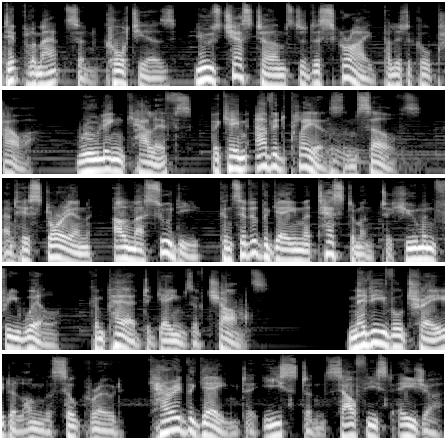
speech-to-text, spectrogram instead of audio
Diplomats and courtiers used chess terms to describe political power. Ruling caliphs became avid players hmm. themselves, and historian Al Masudi considered the game a testament to human free will compared to games of chance. Medieval trade along the Silk Road carried the game to East and Southeast Asia,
